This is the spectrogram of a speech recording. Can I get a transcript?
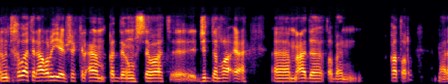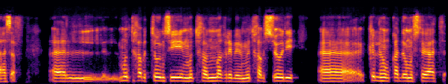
المنتخبات العربية بشكل عام قدموا مستويات آه، جدا رائعة آه، ما عدا طبعا قطر مع الأسف المنتخب التونسي المنتخب المغربي المنتخب السعودي كلهم قدموا مستويات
